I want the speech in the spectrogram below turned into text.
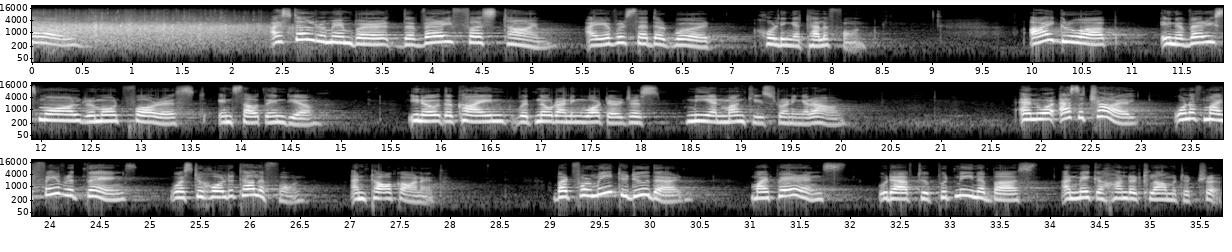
Hello. I still remember the very first time I ever said that word holding a telephone. I grew up in a very small, remote forest in South India. You know, the kind with no running water, just me and monkeys running around. And as a child, one of my favorite things was to hold a telephone and talk on it. But for me to do that, my parents would have to put me in a bus and make a 100 kilometer trip.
